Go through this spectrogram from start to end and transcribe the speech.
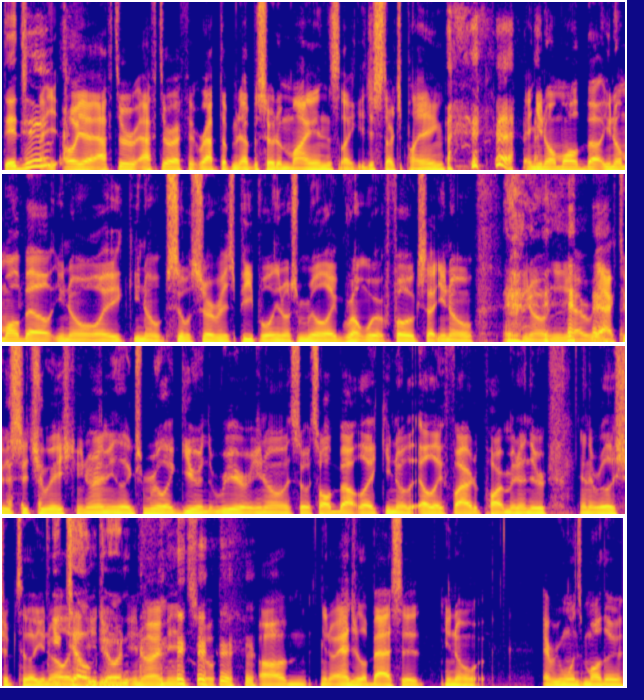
Did you? I- oh yeah, after after I wrapped up an episode of Mayans, like it just starts playing, and you know I'm all about you know I'm all about you know like you know civil service people, you know some real like grunt work folks that you know you know need to react to a situation, you know what I mean, like some real like gear in the rear, you know. So it's all about like you know the L.A. Fire Department and their and their relationship to you know You tell 'em, LAPD, Jordan. you know what I mean. So um, you know Angela Bassett, you know everyone's mother.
